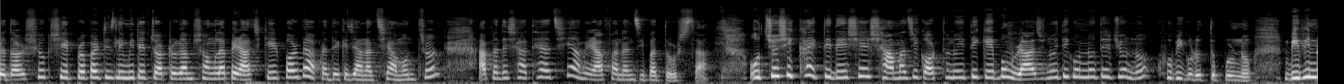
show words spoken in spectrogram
সুপ্রিয় দর্শক শেড প্রপার্টিজ লিমিটেড চট্টগ্রাম সংলাপের আজকের পর্বে আপনাদেরকে জানাচ্ছি আমন্ত্রণ। আপনাদের সাথে আছি আমি রাফানান জিবা তোরসা। উচ্চশিক্ষা একটি দেশের সামাজিক, অর্থনৈতিক এবং রাজনৈতিক উন্নতির জন্য খুবই গুরুত্বপূর্ণ। বিভিন্ন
